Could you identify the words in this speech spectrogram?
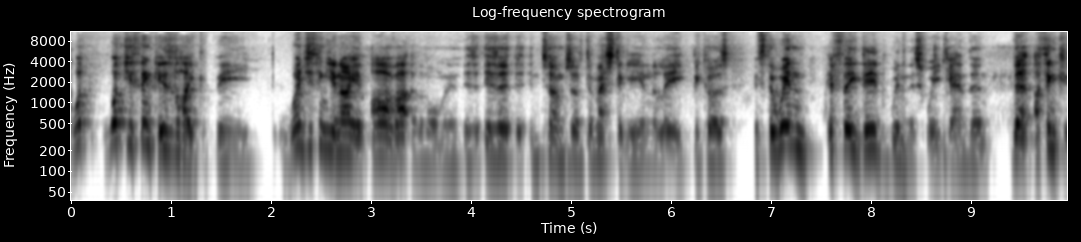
What What do you think is like the where do you think United are at at the moment? Is is it in terms of domestically in the league? Because if they win, if they did win this weekend, then I think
